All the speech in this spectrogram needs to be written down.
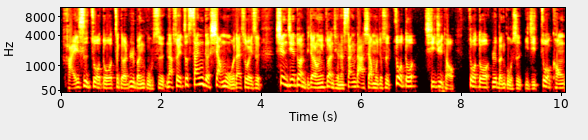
还是做多这个日本股市。那所以这三。三个项目，我再说一次，现阶段比较容易赚钱的三大项目就是做多七巨头。做多日本股市以及做空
